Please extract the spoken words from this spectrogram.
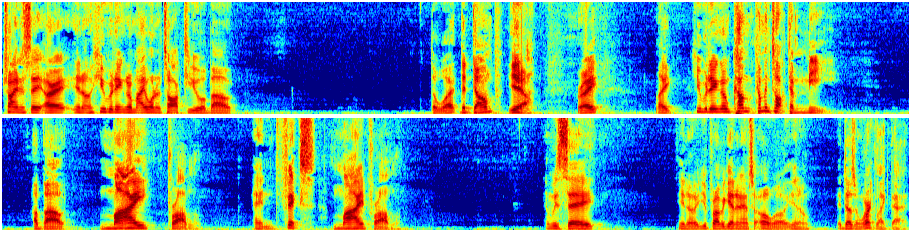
trying to say, all right, you know, Hubert Ingraham, I want to talk to you about the what? The dump? Yeah. Right? Like, Hubert Ingraham, come come and talk to me about my problem and fix my problem. And we say, you know, you probably get an answer, oh, well, you know, it doesn't work like that.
